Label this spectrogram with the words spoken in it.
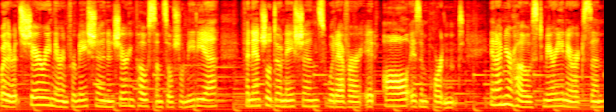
whether it's sharing their information and sharing posts on social media, financial donations, whatever, it all is important. And I'm your host, Marian Erickson.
